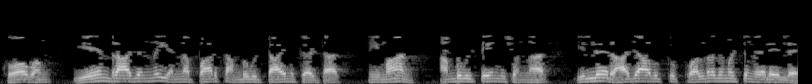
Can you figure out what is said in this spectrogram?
கோபம் ஏன் ராஜன்னு என்ன பார்த்து அம்பு விட்டாய்னு கேட்டார். நீ மான் அம்பு விட்டேன்னு சொன்னார். இல்ல ராஜாவுக்கு கொல்றது மட்டும் வேலை இல்லை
